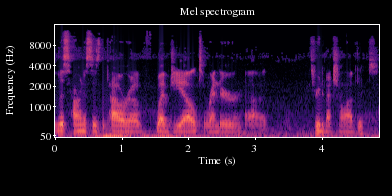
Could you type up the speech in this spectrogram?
So this harnesses the power of WebGL to render uh, three-dimensional objects.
